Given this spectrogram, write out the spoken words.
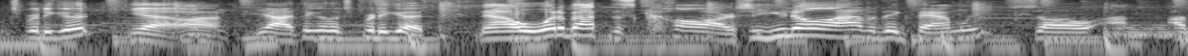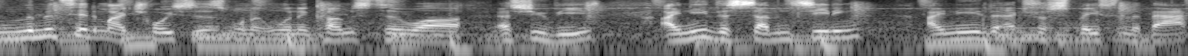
Looks pretty good? Yeah, uh, yeah, I think it looks pretty good. Now, what about this car? So you know I have a big family, so I, am limited in my choices when it, when it comes to uh, SUVs. I need the seven seating. I need the extra space in the back.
